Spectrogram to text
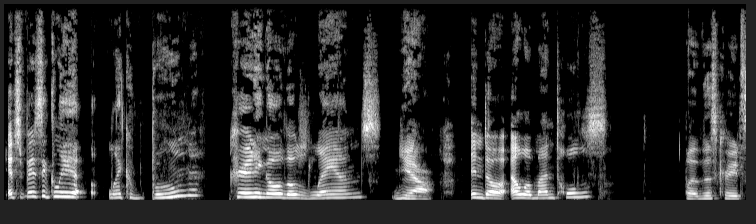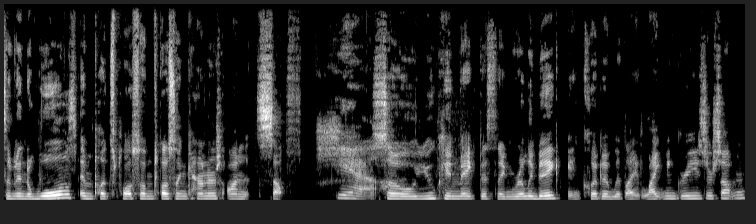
it's basically like a boon, creating all those lands Yeah. into elementals. But this creates them into wolves and puts plus one plus one counters on itself. Yeah. So you can make this thing really big and equip it with like lightning greaves or something.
